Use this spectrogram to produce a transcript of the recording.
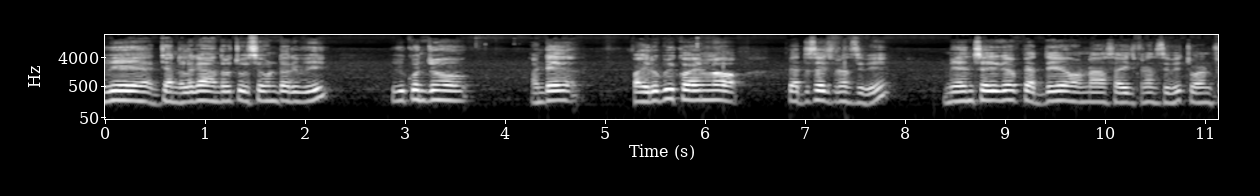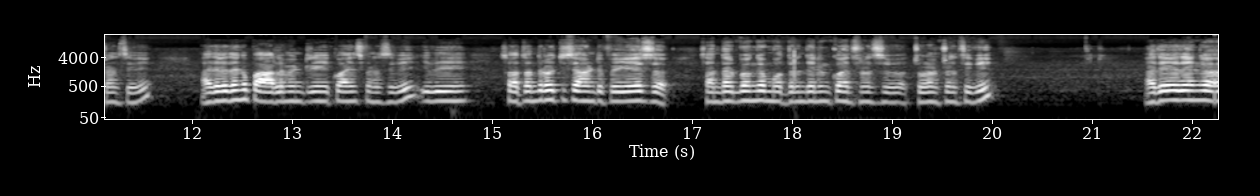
ఇవి జనరల్గా అందరూ చూసే ఉంటారు ఇవి. ఇవి కొంచెం అంటే ఫైవ్ రూపీ కాయిన్లో పెద్ద సైజ్ ఫ్రెండ్స్ ఇవి. మెయిన్ సైజ్గా పెద్దవి ఉన్న సైజ్ ఫ్రెండ్స్ ఇవి చూడండి ఫ్రెండ్స్ ఇవి. అదేవిధంగా పార్లమెంటరీ కాయిన్స్ ఫ్రెండ్స్ ఇవి. ఇవి స్వతంత్రం వచ్చి సెవెంటీ ఫైవ్ ఇయర్స్ సందర్భంగా ముద్రణ జరిగిన కాయిన్స్ ఫ్రెండ్స్ చూడండి ఫ్రెండ్స్ ఇవి. అదేవిధంగా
